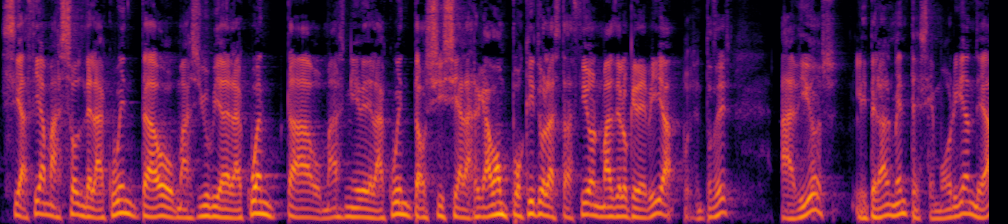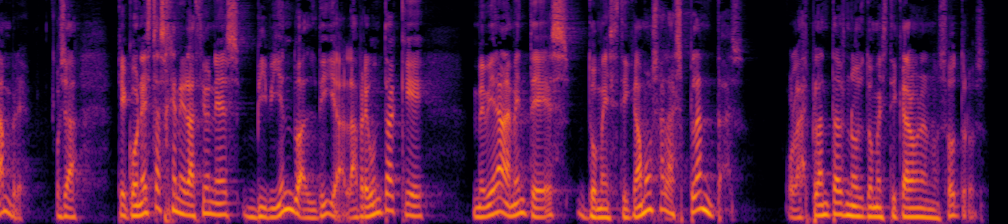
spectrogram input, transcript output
si hacía más sol de la cuenta o más lluvia de la cuenta o más nieve de la cuenta o si se alargaba un poquito la estación más de lo que debía, pues entonces, adiós, literalmente, se morían de hambre. O sea, que con estas generaciones viviendo al día, la pregunta que me viene a la mente es, ¿domesticamos a las plantas? ¿O las plantas nos domesticaron a nosotros?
